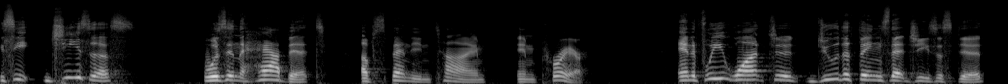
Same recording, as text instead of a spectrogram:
You see, Jesus was in the habit of spending time in prayer. And if we want to do the things that Jesus did,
